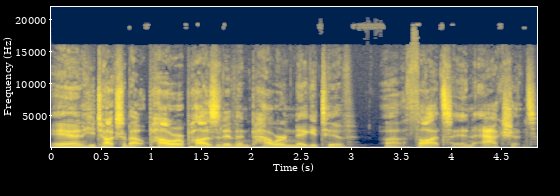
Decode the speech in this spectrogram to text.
And he talks about power positive and power negative uh, thoughts and actions.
